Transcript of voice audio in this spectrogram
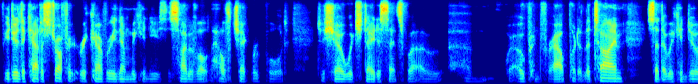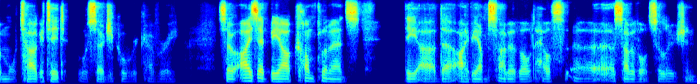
If you do the catastrophic recovery, then we can use the CyberVault health check report to show which data sets were, um, were open for output at the time so that we can do a more targeted or surgical recovery. So IZBR complements the, uh, the IBM CyberVault health uh, CyberVault solution.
